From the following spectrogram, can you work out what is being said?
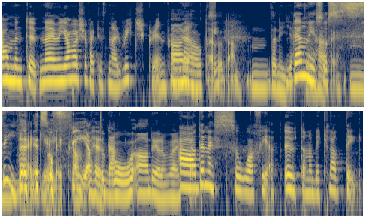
Ja men typ. Nej men jag har kör faktiskt den här rich cream från Ja, jag har Mental. också den. Mm, den är Den jättehärlig. är så seg Mm. Den är så liksom, på fet och god. Ja, det är den verkligen. Ja, den är så fet utan att bli kladdig.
